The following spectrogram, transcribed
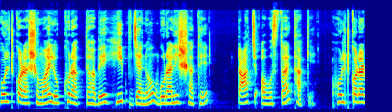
হোল্ড করার সময় লক্ষ্য রাখতে হবে, হিপ যেন গোড়ালির সাথে টাচ অবস্থায় থাকে। হোল্ড করার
